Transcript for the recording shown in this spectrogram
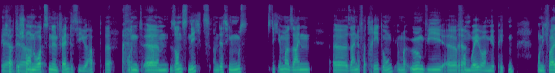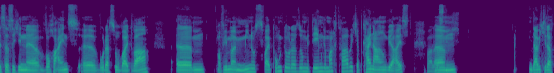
Ich der- habe der- Deshaun Watson in Fantasy gehabt Ja. und ähm, sonst nichts. Und deswegen musste ich immer seinen, äh, seine Vertretung immer irgendwie äh, Ja. vom Waiver mir picken. Und ich weiß, dass ich in der Woche 1, äh, wo das soweit war, ähm, auf jeden Fall minus zwei Punkte oder so mit dem gemacht habe. Ich habe keine Ahnung, wie er heißt. war das ähm, nicht? Da habe ich gedacht,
